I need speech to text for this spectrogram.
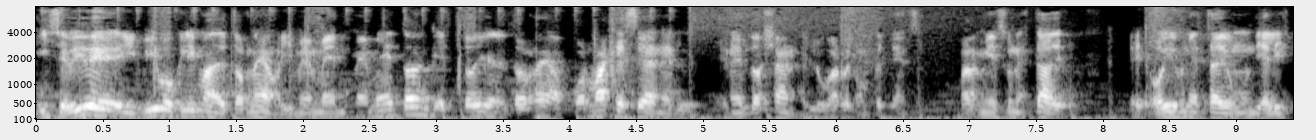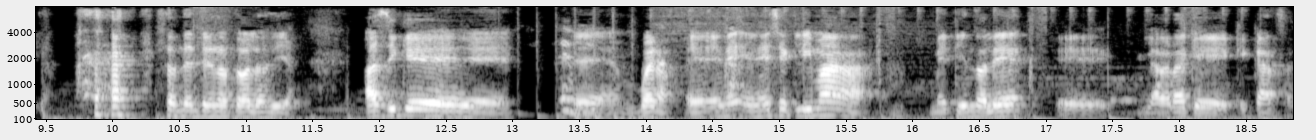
Y se vive y vivo clima de torneo y me, meto en que estoy en el torneo, por más que sea en el, en el Doyan, el lugar de competencia. Para mí es un estadio. Eh, hoy es un estadio mundialista, donde entreno todos los días. Así que, em, bueno, en, ese clima, metiéndole, eh, la verdad que, cansa.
